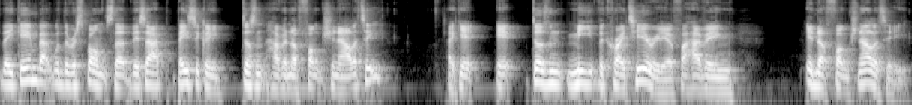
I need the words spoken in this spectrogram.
they came back with the response that this app basically doesn't have enough functionality. Like it it doesn't meet the criteria for having enough functionality.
